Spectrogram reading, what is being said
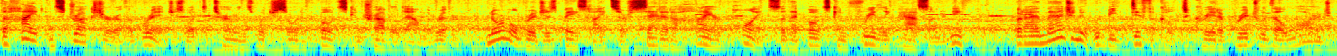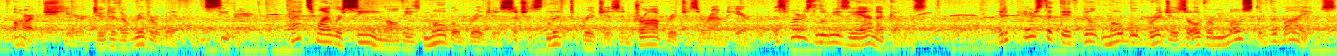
The height and structure of a bridge is what determines which sort of boats can travel down the river. Normal bridges' base heights are set at a higher point so that boats can freely pass underneath them. but I imagine it would be difficult to create a bridge with a large arch here due to the river width and the ceiling. That's why we're seeing all these mobile bridges, such as lift bridges and drawbridges around here. As far as Louisiana goes, it appears that they've built mobile bridges over most of the bayous.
